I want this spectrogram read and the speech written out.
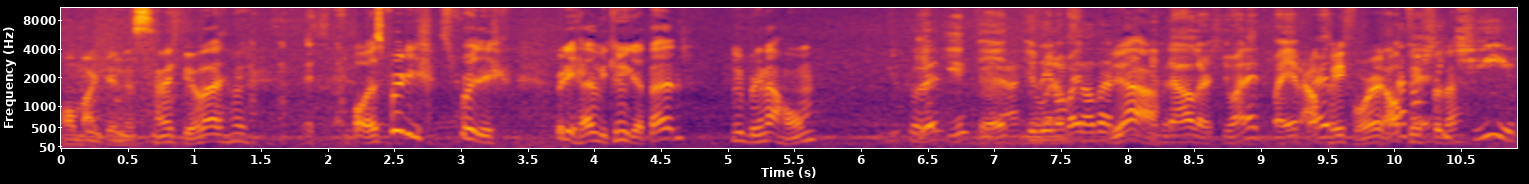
Oh my goodness! Can I feel that? oh, it's pretty. It's pretty, pretty heavy. Can you get that? Can you bring that home? You could. You could. Yeah, 'cause you they wanna don't sell that in Yeah. Eighteen dollars. You want it? Buy it. I'll right? pay for it. I'll That's pay for actually that. cheap.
